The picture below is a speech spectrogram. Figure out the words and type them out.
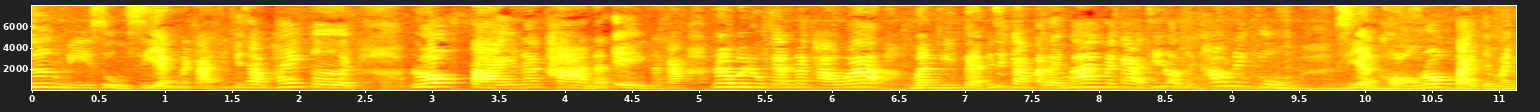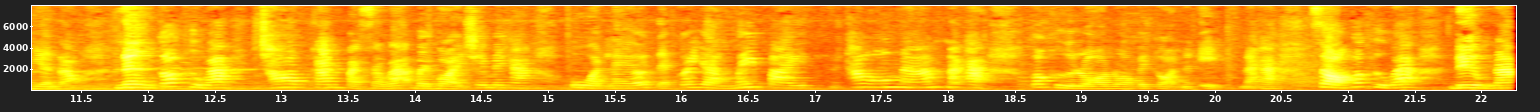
ซึ่งมีสุ่มเสี่ยงนะคะ ที่จะทำให้เกิดโรคไตนะคะนั่นเองนะคะ เรามาดูกันนะคะว่ามันมีแปดพฤติกรรมอะไรบ้างนะคะ ที่เราจะเข้าในกลุ่มเสี่ยงของโรคไตจะมาเยือนเราหนึ่งก็คือว่าชอบกั้นปัสสาวะบ่อยๆ ใช่ไหมคะปวดแล้วแต่ก็ยังไม่ไปเข้าห้องน้ำนะคะ ก็คือรอรอไปก่อนนั่นเองนะคะสองก็คือว่าดื่มน้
